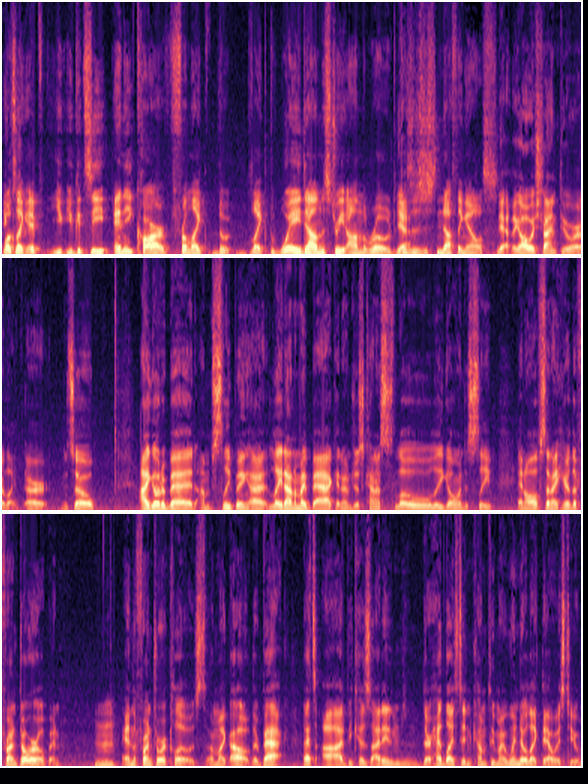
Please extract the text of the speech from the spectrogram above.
Well, it's like if you, you could see any car from like the like the way down the street on the road because Yeah. there's just nothing else. Yeah, they always shine through our light. Our and so, I go to bed. I'm sleeping. I lay down on my back, and I'm just kind of slowly going to sleep. And all of a sudden, I hear the front door open, hmm. and the front door closed. I'm like, oh, they're back. That's odd because I didn't. Their headlights didn't come through my window like they always do.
